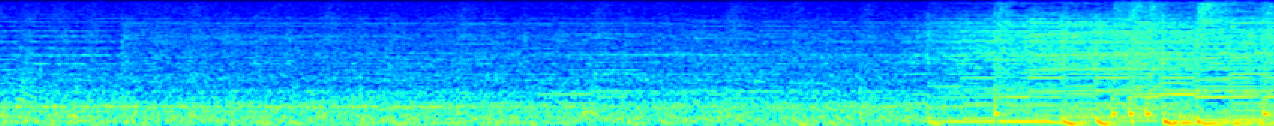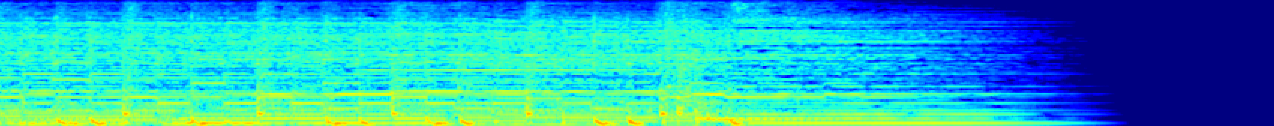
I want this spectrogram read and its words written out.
Yes.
